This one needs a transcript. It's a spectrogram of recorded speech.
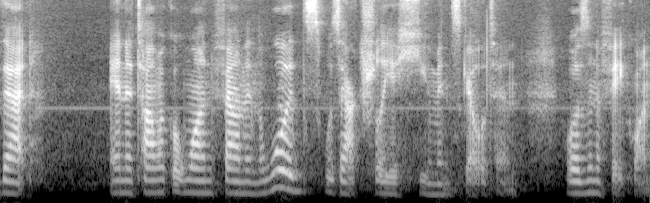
That anatomical one found in the woods was actually a human skeleton, it wasn't a fake one.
